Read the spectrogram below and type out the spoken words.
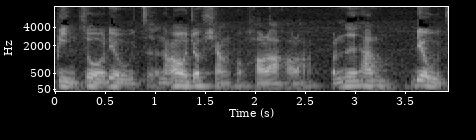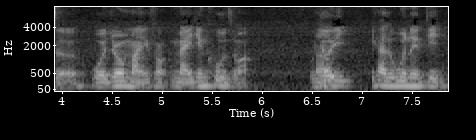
并做六五折，然后我就想，好啦好啦，反正他六五折，我就买一双买一件裤子嘛。我就一、嗯、一开始问那店员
